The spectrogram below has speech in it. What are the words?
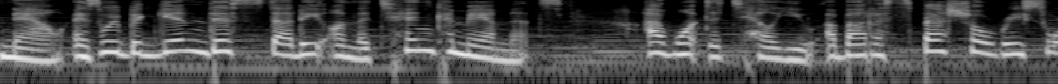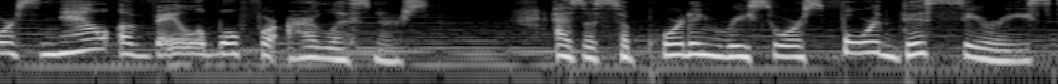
Now, as we begin this study on the Ten Commandments, I want to tell you about a special resource now available for our listeners. As a supporting resource for this series,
